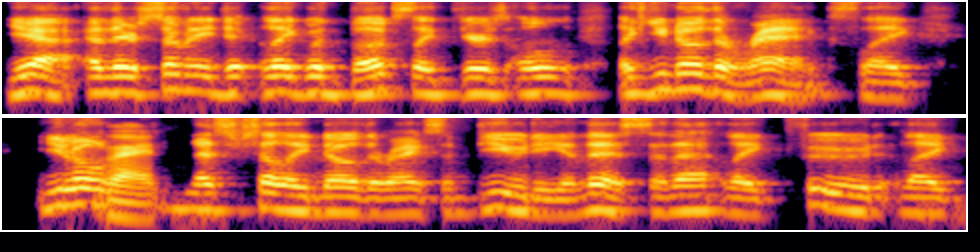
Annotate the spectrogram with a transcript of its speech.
Yeah, and there's so many di- like with books, like there's only like you know the ranks, like you don't Right. necessarily know the ranks of beauty and this and that, like food, like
